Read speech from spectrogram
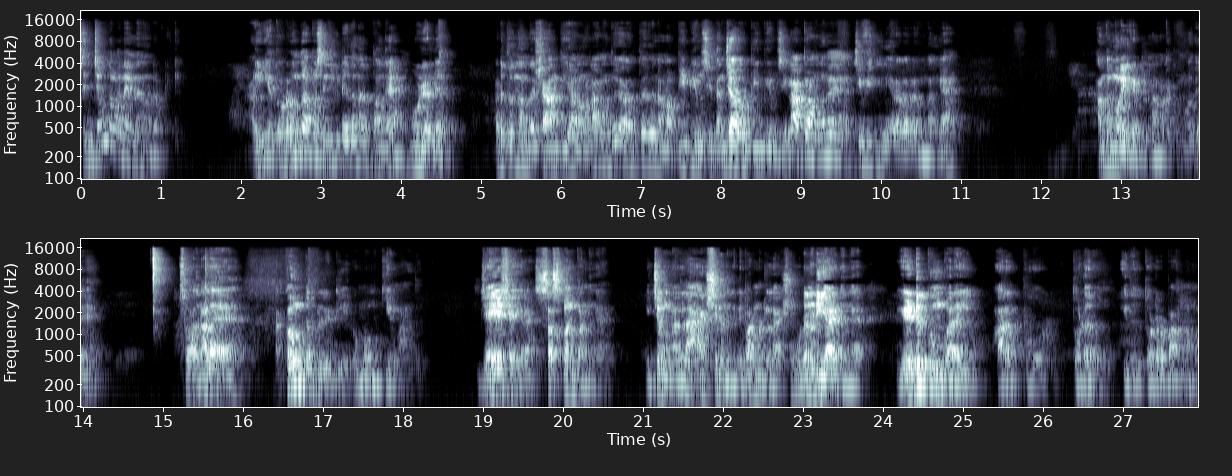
செஞ்சவங்க மேலே என்ன நடவடிக்கை? அவங்க தொடர்ந்து அப்போ செஞ்சுக்கிட்டே தானே இருப்பாங்க ஊழல். அடுத்தது அந்த சாந்தி அவங்கலாம் வந்து அடுத்தது நம்ம பிபிஎம்சி தஞ்சாவூர் பிபிஎம்சியில் அப்போ அவங்க வந்து சீஃப் இன்ஜினியராக வேறு இருந்தாங்க. அந்த முறைகேட்டுலாம் நடக்கும்போது. ஸோ அதனால் அக்கௌண்டபிலிட்டி ரொம்ப முக்கியமானது. ஜெயசேகரை சஸ்பெண்ட் பண்ணுங்க. மிச்சவங்க நல்லா ஆக்ஷன் எடுங்க. டிபார்ட்மெண்டல் ஆக்ஷன் உடனடியாக எடுங்க. எடுக்கும் வரை அறப்போர் தொடரும். இது தொடர்பாக நம்ம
